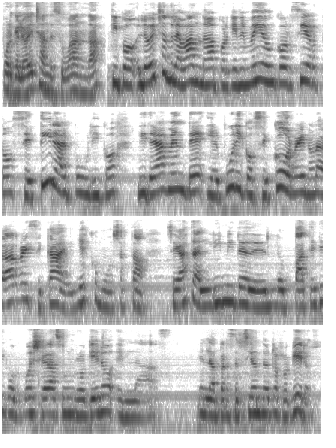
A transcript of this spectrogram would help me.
porque lo echan de su banda. Tipo, lo echan de la banda porque en el medio de un concierto se tira al público, literalmente, y el público se corre, no la agarra y se cae. Y es como, ya está, llegaste al límite de lo patético que puede llegar a ser un rockero en, las, en la percepción de otros rockeros.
